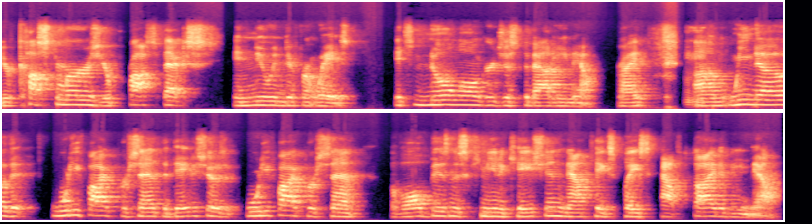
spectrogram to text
your customers, your prospects in new and different ways. It's no longer just about email, right? Mm-hmm. Um, we know that 45%, the data shows that 45% of all business communication now takes place outside of email.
